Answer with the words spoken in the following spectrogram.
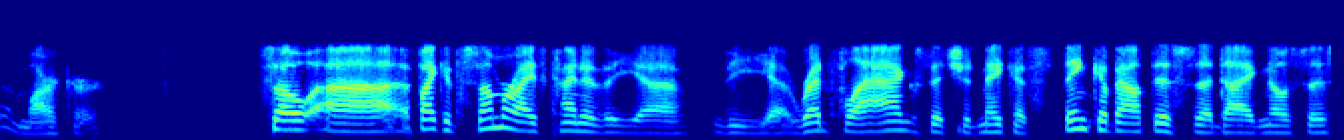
marker. So uh, if I could summarize kind of the, uh, the uh, red flags that should make us think about this uh, diagnosis,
